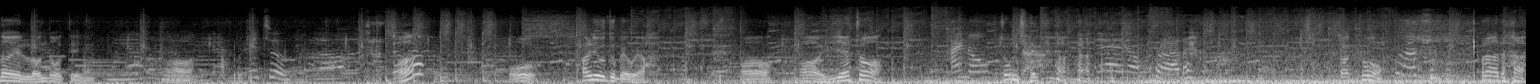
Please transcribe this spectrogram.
đây lần đầu tiên 어. Too. 어? 오 할리우드 배우야 어, 어, 이제터 I know. 쫑제 Yeah, I know. Prada. 짝퉁 프라다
